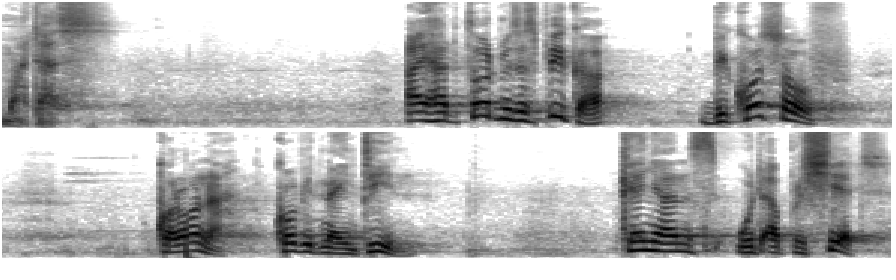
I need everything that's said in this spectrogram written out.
matters. I had thought, Mr. Speaker, because of Corona, COVID 19, Kenyans would appreciate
